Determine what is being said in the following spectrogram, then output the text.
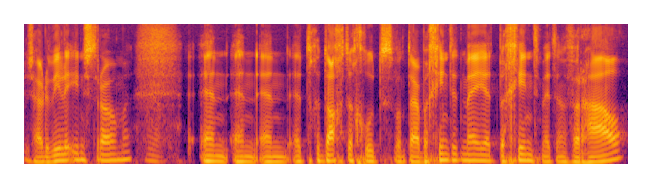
zouden willen instromen. Ja. En, en, en het gedachtegoed, want daar begint het mee. Het begint met een verhaal.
